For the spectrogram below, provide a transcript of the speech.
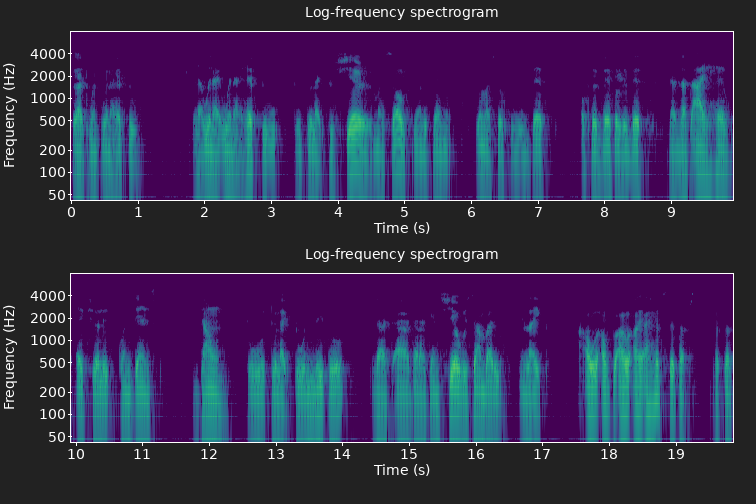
So that when, when i have to when i when i when i have to to, to like to share myself you understand me? Share myself to the best of the best of the best that that i have actually condensed down to to like to little that uh, that I can share with somebody in like I'll, I I have setups that, that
